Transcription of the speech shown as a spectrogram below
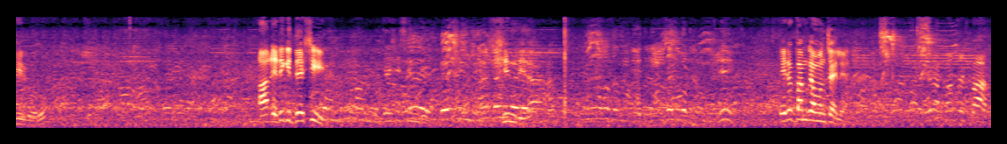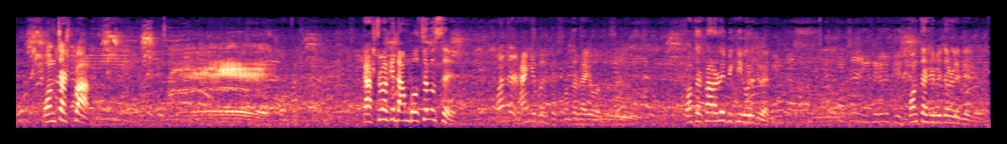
ঘির গরু। আর এটা কি দেশি? হিন্দি না? এটার দাম কেমন চাইলেন? পঞ্চাশ পার। পঞ্চাশ পার কাস্টমার কি দাম বলছিল সে? পঞ্চাশ ভাঙে বলতে পঞ্চাশ পার হলে বিক্রি করে দেবেন? পঞ্চাশের ভিতরে হলে দিয়ে দেবেন।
